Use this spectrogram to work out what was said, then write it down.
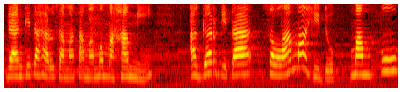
dan kita harus sama-sama memahami agar kita selama hidup mampu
